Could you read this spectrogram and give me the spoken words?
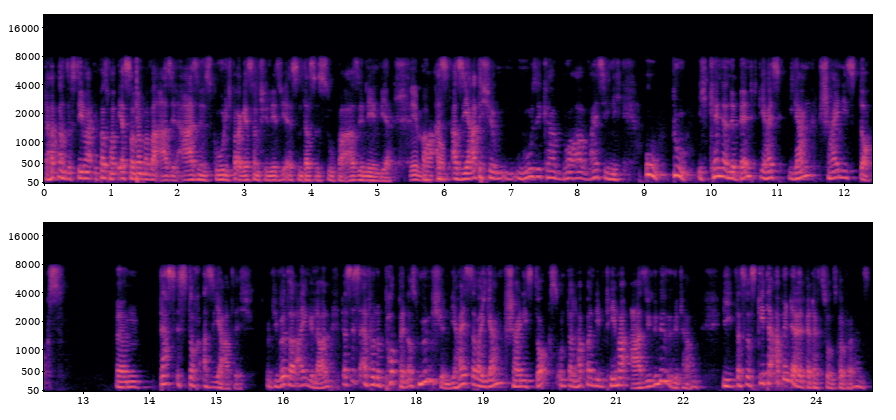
Da hat man das Thema, pass mal, erst nochmal war Asien. Asien ist gut, ich war gestern chinesisch essen, das ist super. Asien nehmen wir. Nehmen wir. As asiatische Musiker, boah, weiß ich nicht. Oh, du, ich kenne da eine Band, die heißt Young Chinese Dogs. Ähm, das ist doch asiatisch. Und die wird dann eingeladen. Das ist einfach eine Popband aus München. Die heißt aber Young Chinese Dogs und dann hat man dem Thema Asien Genüge getan. Wie, was, was geht da ab in der Redaktionskonferenz?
